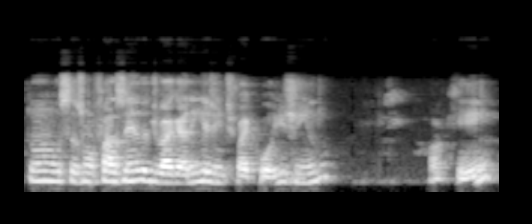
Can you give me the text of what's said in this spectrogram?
Então vocês vão fazendo devagarinho, a gente vai corrigindo. Ok?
